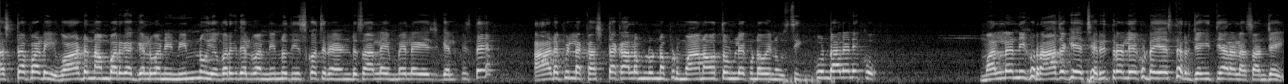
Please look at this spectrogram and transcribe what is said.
కష్టపడి వార్డు నంబర్గా గెలవని నిన్ను ఎవరికి తెలియని నిన్ను తీసుకొచ్చి రెండు సార్లు ఎమ్మెల్యే గెలిపిస్తే ఆడపిల్ల కష్టకాలంలో ఉన్నప్పుడు మానవత్వం లేకుండా పోయి నువ్వు సిగ్గుండాలే నీకు. మళ్ళీ నీకు రాజకీయ చరిత్ర లేకుండా చేస్తారు జగిత్యాల సంజయ్.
